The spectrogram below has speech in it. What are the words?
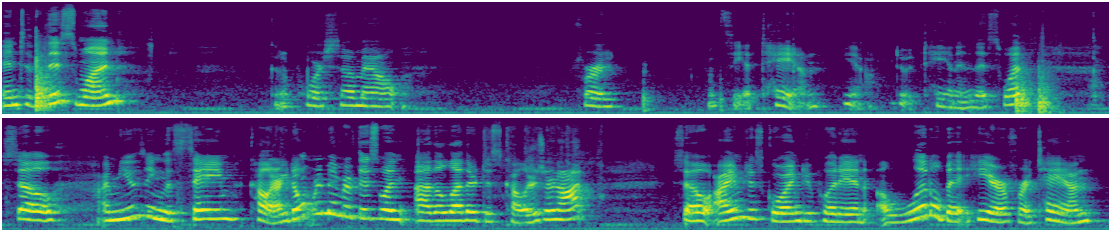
Into this one, gonna pour some out for, let's see, a tan. Yeah, do a tan in this one. So I'm using the same color. I don't remember if this one, uh, the leather discolors or not. So I'm just going to put in a little bit here for a tan,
